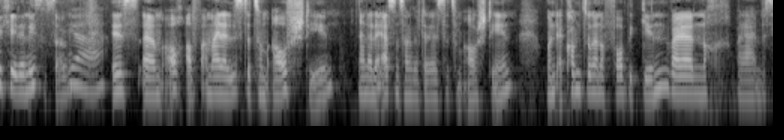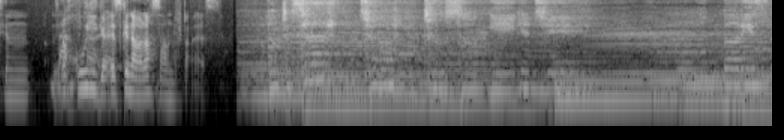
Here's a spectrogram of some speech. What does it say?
Okay, der nächste Song ja. ist ähm, auch auf meiner Liste zum Aufstehen. Einer der mhm. ersten Songs auf der Liste zum Aufstehen. Und er kommt sogar noch vor Beginn, weil er noch, weil er ein bisschen sanfter noch ruhiger ist, ist genau, ja. noch sanfter ist. But he's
